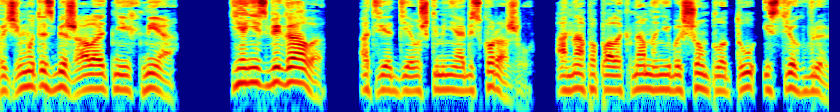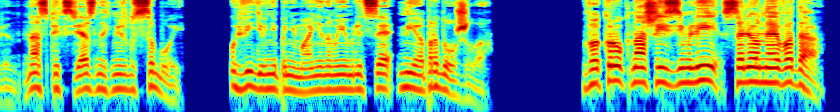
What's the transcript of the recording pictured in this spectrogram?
«Почему ты сбежала от них, Мия?» «Я не сбегала». Ответ девушки меня обескуражил. Она попала к нам на небольшом плоту из трех бревен, наспех связанных между собой. Увидев непонимание на моем лице, Мия продолжила. «Вокруг нашей земли соленая вода.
